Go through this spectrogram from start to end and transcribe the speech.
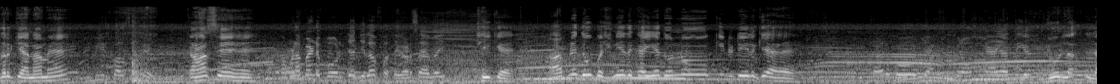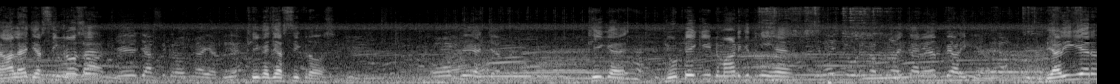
ब्रदर क्या नाम है? वीरपाल फतेह कहाँ से हैं? अपना पिंड बोरजा जिला फतेहगढ़ साहब भाई। ठीक है। आपने दो बछड़ियाँ दिखाई है दोनों की डिटेल क्या है? सर वो जर्सी क्रॉस में आ जाती है। जो ला, लाल है जर्सी क्रॉस है ये जर्सी क्रॉस में आ जाती है। ठीक है जर्सी क्रॉस। और ये ठीक है। जूटे की डिमांड कितनी है? बयालीस बयालीस हज़ार?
